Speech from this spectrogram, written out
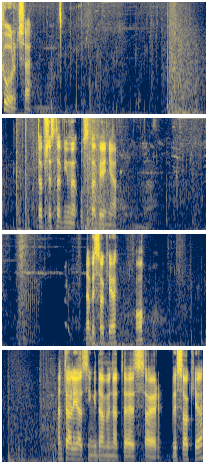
Kurczę. To przestawimy ustawienia na wysokie. O. Anti-aliasing damy na TSR wysokie.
